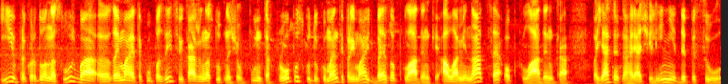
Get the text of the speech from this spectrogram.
і прикордонна служба займає таку позицію і каже наступне, що в пунктах пропуску документи приймають без обкладинки, а ламінат це обкладинка. Пояснюють на гарячій лінії ДПСУ.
